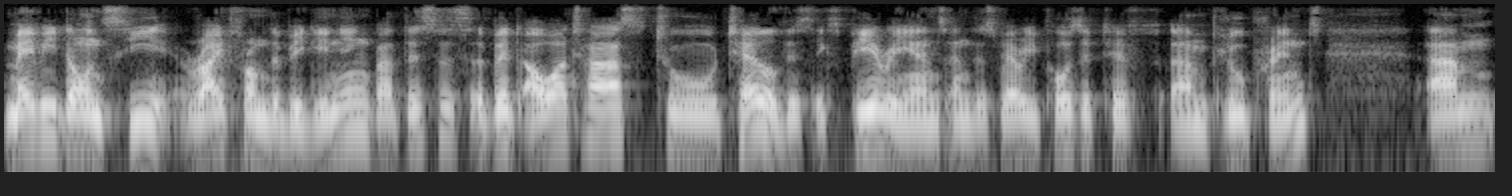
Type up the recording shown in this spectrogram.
maybe don't see right from the beginning, but this is a bit our task to tell this experience and this very positive um, blueprint um,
